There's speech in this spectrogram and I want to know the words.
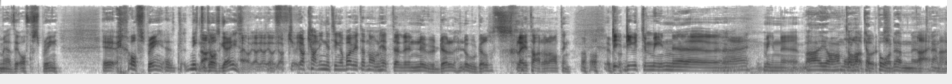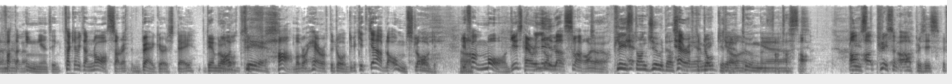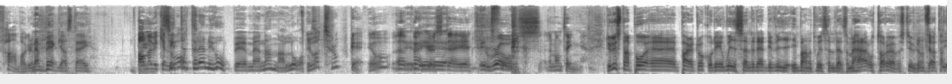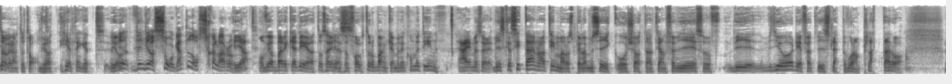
Med The Offspring. Eh, offspring, eh, 90-talsgrej. Ja, ja, ja, ja, jag, jag kan ingenting, jag bara vet att någon heter Noodle, Noodles, spelar gitarr eller någonting. det, det är ju inte min... Eh, min eh, Nej, jag har inte hakat på den eh, Nej, trenden nej, fattar heller. ingenting. Tack Victor Nazareth, Beggars Day. Det är en bra Ja, låt. det... Fan vad bra, Hair of the Dog, vilket jävla omslag. det är fan magiskt, lila, ja. svart. Ja, ja, ja. Please don't Judas Hair of the Dog, mycket ja, tung. eh, Fantastiskt. Ja. Ja, ja, precis, ja, precis. Fan vad grymt. Men Beggas Day. Ja, men vilken Sitter låt. inte den ihop eh, med en annan låt? Jo, jag tror det. Jo, uh, Beggars det- Day, det är två- Rose, någonting. Du lyssnar på eh, Pirate Rock och det är Weasel the Dead, det är vi i bandet Weasel the Dead som är här och tar över studion. Vi har att tagit över den totalt. Vi har helt enkelt... Vi Vi har, har, vi, vi har sågat loss själva rummet. Ja, och vi har barrikaderat oss här inne Yes. så folk står och bankar men den kommer inte in. Nej men så är det. Vi ska sitta här några timmar och spela musik och köta lite grann för vi, är så, vi, vi gör det för att vi släpper våran platta då.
